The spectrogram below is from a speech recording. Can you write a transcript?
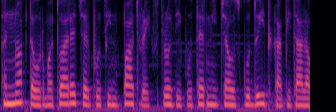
În noaptea următoare, cel puțin patru explozii puternice au zguduit capitala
